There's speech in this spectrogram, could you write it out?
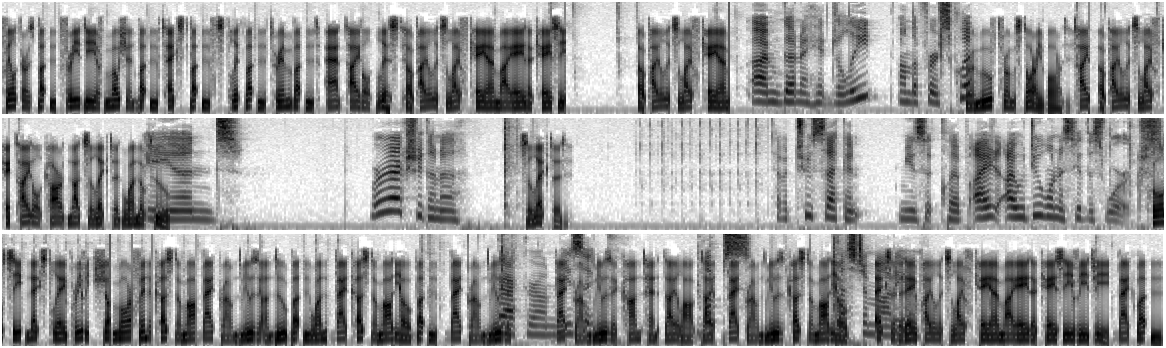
Filters button. 3D of motion button. Text button. Split button. Trim button. Add title list. A pilot's life KMIA to KC. A pilot's life KM. I'm gonna hit delete on the first clip, Remove from storyboard. Type a pilot's life K. Title card not selected. One of two. and we're actually gonna Selected. have a two-second music clip. I I do want to see this works. Full seat. Next play. Preview. Show more. Finish. Custom. Background music. Undo button. One. Back. Custom audio button. Background music. Background Background music. music. Content dialog. Oops. Background music. Custom audio. Custom Exit audio. a pilot's life KMIA to KCVG. Back button.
